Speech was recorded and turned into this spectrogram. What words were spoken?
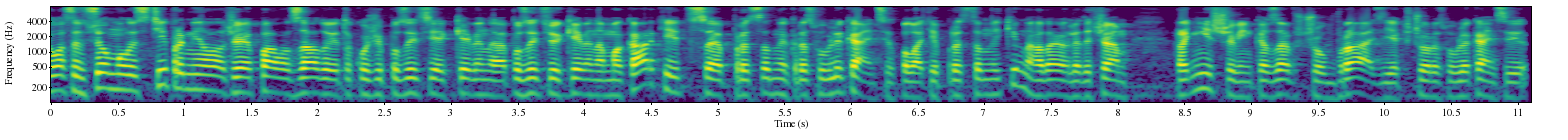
І, власне, в цьому листі прем'єра Джаяпала згадує також і позиція Кевіна позицію Кевіна Маккарті. Це представник республіканців в палаті представників. Нагадаю глядачам раніше він казав, що в разі, якщо республіканці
